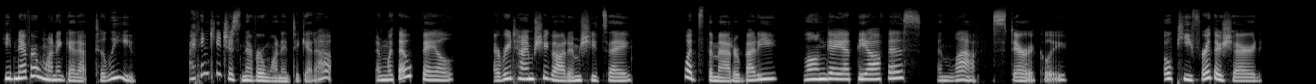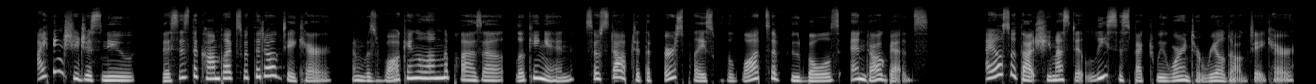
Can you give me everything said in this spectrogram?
He'd never want to get up to leave. I think he just never wanted to get up. And without fail, every time she got him, she'd say, What's the matter, buddy? Long day at the office? and laugh hysterically. OP further shared, I think she just knew this is the complex with the dog daycare and was walking along the plaza looking in, so stopped at the first place with lots of food bowls and dog beds. I also thought she must at least suspect we weren't a real dog daycare,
